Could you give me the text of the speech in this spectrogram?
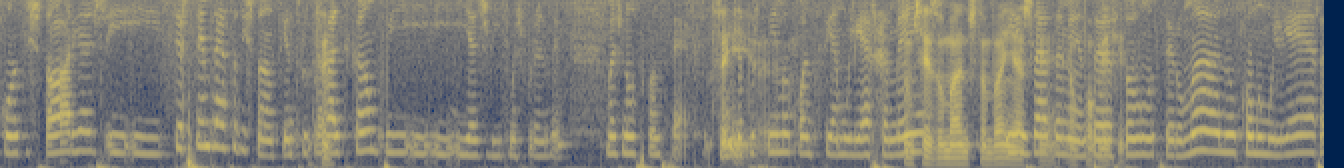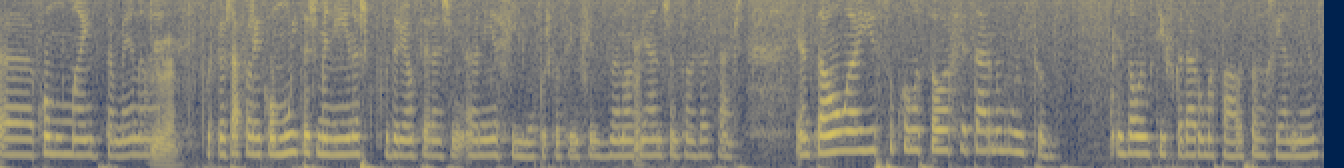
com as histórias e, e ter sempre essa distância entre o Sim. trabalho de campo e- e- e as vítimas, por exemplo. Mas não se consegue. Sim, Ainda por cima, quando se é mulher também. Somos seres humanos também, acho que é- é um Exatamente, sou um ser humano, como mulher, ah, como mãe também, não é? Porque eu já falei com muitas meninas que poderiam ser as a minha filha, porque eu tenho filho de 19 anos, então já sabes. Então isso começou a afetar-me muito. Então eu tive que dar uma pausa, realmente.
